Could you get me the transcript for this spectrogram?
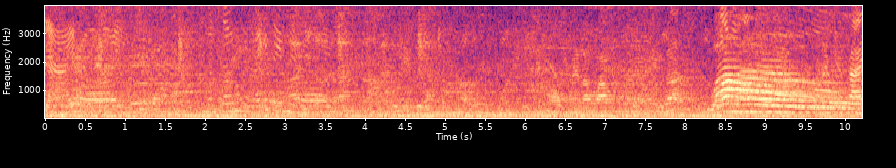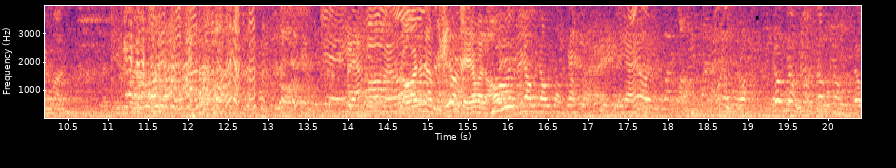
Lại rồi. Wow trai mình rồi nó làm kỹ đâu kìa mà lỗ đâu đâu đâu đâu đi ơi đâu đâu đâu đâu đâu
